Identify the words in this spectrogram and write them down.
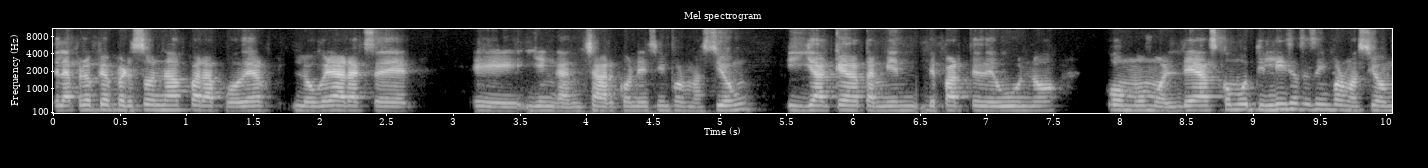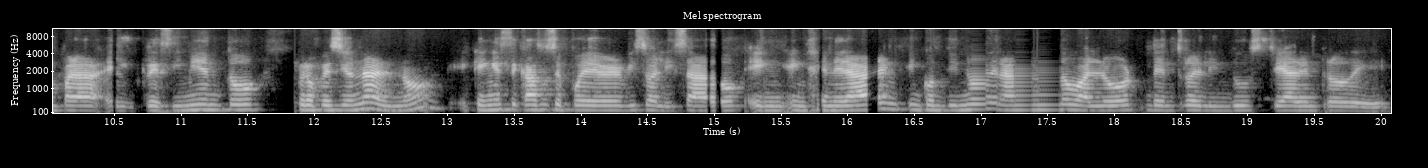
de la propia persona para poder lograr acceder eh, y enganchar con esa información. Y ya queda también de parte de uno cómo moldeas, cómo utilizas esa información para el crecimiento profesional, ¿no? Que en este caso se puede ver visualizado en, en generar, en, continuar generando valor dentro de la industria, dentro de,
